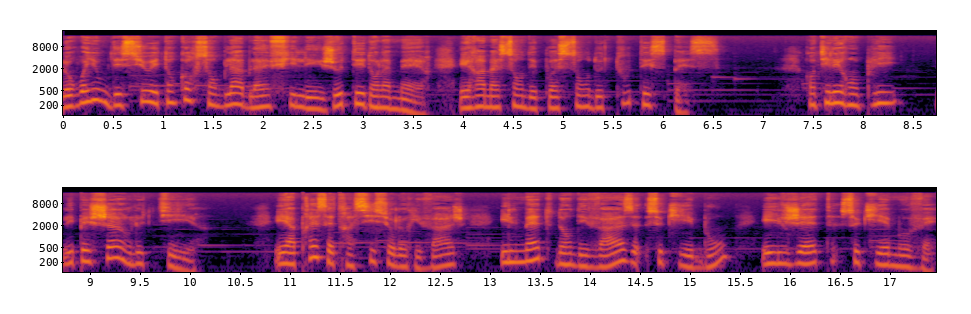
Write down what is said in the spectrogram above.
Le royaume des cieux est encore semblable à un filet jeté dans la mer et ramassant des poissons de toute espèce. Quand il est rempli, les pêcheurs le tirent, et après s'être assis sur le rivage, ils mettent dans des vases ce qui est bon et ils jettent ce qui est mauvais.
